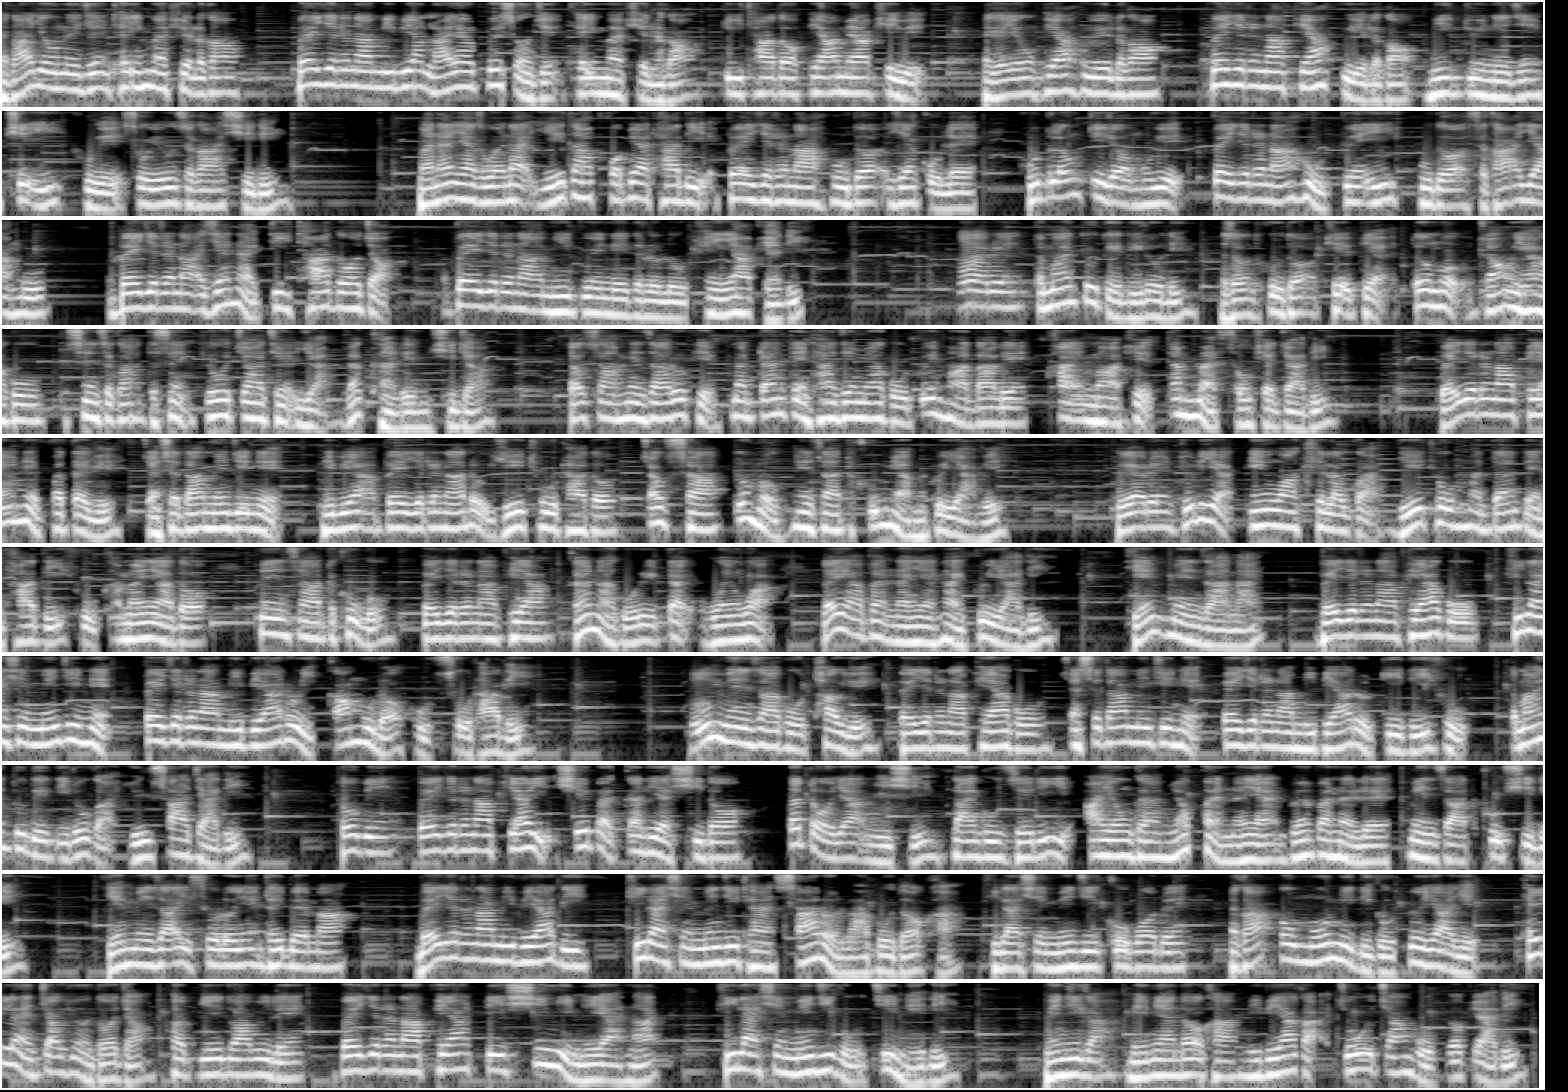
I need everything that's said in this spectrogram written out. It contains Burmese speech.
ငကားယုံနေခြင်းထိတ်အမှတ်ဖြစ်၎င်းပေယတနာမိဖုရားလာရောက်တွေ့ဆုံခြင်းထိတ်အမှတ်ဖြစ်၎င်းတီထားသောဖျားများဖြစ်၍ငကယုံဖျားဟူ၍၎င်းပေယတနာဖျားဟူ၍၎င်းမိတွင်နေခြင်းဖြစ်၏ဟူ၍ဆိုရိုးစကားရှိသည် မန္တရာဇဝင်၌ရေးသားဖော်ပြထားသည့်အပေယတနာဟူသောအရက်ကိုလည်းဟူတလုံးတည်တော်မူ၍အပေယတနာဟုတွင်၏ဟူသောစကားအရာမှုအပေယတနာအရက်၌တည်ထားသောကြောင့်အပေယတနာအမိတွင်နေသည်လို့ထင်ရပြန်သည်။ဒါတွင်တမိုင်းတုတေဒီတို့သည်အစုံတစ်ခုသောအဖြစ်အပျက်သို့မဟုတ်အကြောင်းအရာကိုတစ်ဆင့်စကားတစ်ဆင့်ပြောကြားခြင်းအရာလက်ခံလေးမရှိကြ။ကြောက်စာမှင်စာတို့ဖြင့်မှတ်တမ်းတင်ထားခြင်းများကိုတွေးမှသာလျှင်ခိုင်မာဖြင့်တတ်မှတ်ဆုံးဖြတ်ကြသည်။ ဘယ်ယတနာဖျားနှင့်ပတ်သက်၍ကျန်ချက်သားမင်းကြီးနှင့်မိဖုရားအပေယတနာတို့ရေးထိုးထားသောကြောက်စာသို့မဟုတ်နှင်းစာတစ်ခုမျှမတွေ့ရပေ။ဝေရတွင်ဒုတိယအင်းဝါခေတ်လောက်ကရေးထိုးမှတ်တမ်းတင်ထားသည့်ဟုခန့်မှန်းရသောနှင်းစာတစ်ခုကိုပေယတနာဖျားခန္ဓာကိုယ်၏တိုက်ဝင်ဝလက်ရဘတ်နိုင်ရန်၌တွေ့ရသည်။ရင်းမှင်စာ၌ပေယတနာဖျားကိုခီလိုင်ရှင်မင်းကြီးနှင့်ပေယတနာမိဖုရားတို့၏ကောင်းမှုတော်ဟုဆိုထားသည်။ ရင်းမှင်စာကိုထောက်၍ပေယတနာဖျားကိုကျန်စစ်သားမင်းကြီးနှင့်ပေယတနာမိဖုရားတို့တည်သည်ဟုတမိုင်းသူတေတီတို့ကယူဆကြသည်ထို့ပြင်ပေယတနာဖျား၏ရှေ့ဘက်ကပ်လျက်ရှိသောတတ်တော်ရအမည်ရှိလိုင်ကူဇေဒီအာယုံခံမြောက်ဖက်နံရန်အတွင်းဘက်၌လည်းမှင်စာတစ်ခုရှိသည်ယင်းမှင်စာ၏ဆိုလိုရင်းအထိပ္ပယ်မှာဘေယတနာမီဖျားသည်ထီလိုက်ရှင်မင်းကြီးထံစားတော်လာဖို့သောအခါထီလိုက်ရှင်မင်းကြီးကိုပေါ်တွင်ငကားအုံမိုးနေသည်ကိုတွေ့ရ၍ထိတ်လန့်ကြောက်ရွံ့သောကြောင့်ဖတ်ပြေးသွားပြီးလင် ဘေယတနာဖျားတီရှိမိနေရ၌ထီလိုက်ရှင်မင်းကြီးကိုကြည်နေသည်မင်းကြီးကမေးမြန်းသောအခါမိဖုရားကအကျိုးအကြောင်းကိုပြောပြသည်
